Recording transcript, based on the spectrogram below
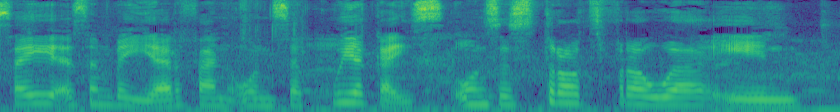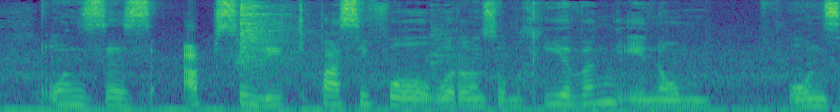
sy is in beheer van ons kweekhuis. Ons is trots vroue en ons is absoluut passievol oor ons omgewing en om ons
